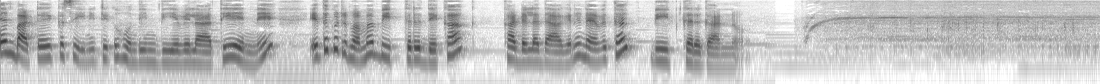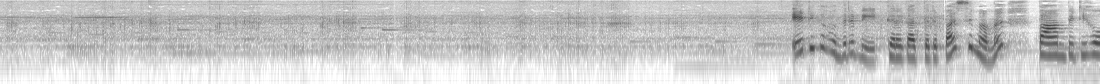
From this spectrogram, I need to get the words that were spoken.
දැන් බට එක සීනි ටික හොඳින් දිය වෙලා තියෙන්නේ. එතකොට මම බිත්තර දෙකක් කඩලා දාගෙන නැවතත් බීට් කරගන්නවා. ඒ ටික හොඳට බීට් කරගත්තට පස්සේ මම පාම් පිටි හෝ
